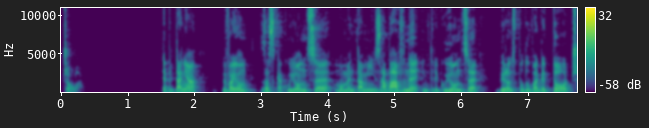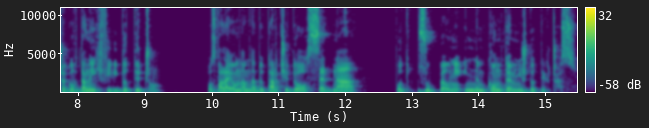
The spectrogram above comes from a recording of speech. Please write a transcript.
czoła. Te pytania bywają zaskakujące, momentami zabawne, intrygujące, biorąc pod uwagę to, czego w danej chwili dotyczą. Pozwalają nam na dotarcie do sedna pod zupełnie innym kątem niż dotychczas.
